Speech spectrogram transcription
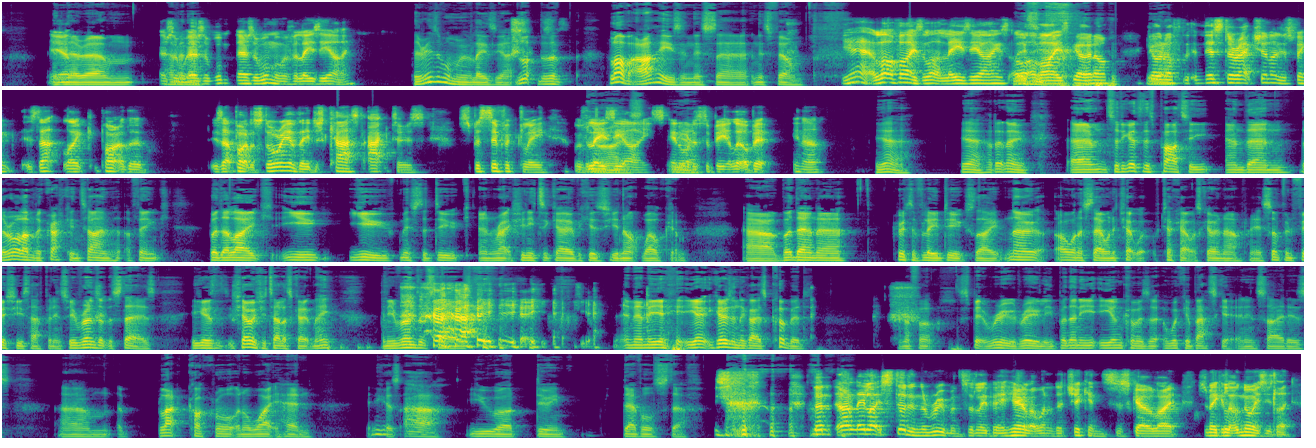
And Yeah. they're um There's a having there's a woman there's a woman with a lazy eye. there is a woman with a lazy eye. Look, there's a, a lot of eyes in this uh in this film. Yeah, a lot of eyes, a lot of lazy eyes, a lot of Lazy- eyes going off going Yeah. off in this direction. I just think is that like part of the is that part of the story? Have they just cast actors specifically with lazy eyes. eyes in Yeah. order to be a little bit, you know? Yeah. Yeah, I don't know. Um so they go to this party and then they're all having a cracking time, I think. But they're like, You you, Mr. Duke and Rex, you need to go because you're not welcome. Uh but then uh critically Duke's like, No, I wanna stay, I wanna check what, check out what's going on here. Something fishy's happening. So he runs up the stairs. He goes, Show us your telescope, mate. And he runs upstairs. yeah, yeah, yeah. And then he, he goes in the guy's cupboard. And I thought, it's a bit rude, really. But then he, he uncovers a, a wicker basket, and inside is um, a black cockerel and a white hen. And he goes, Ah, you are doing devil stuff. and they like stood in the room and suddenly they hear like one of the chickens just go like just make a little noise? He's like,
